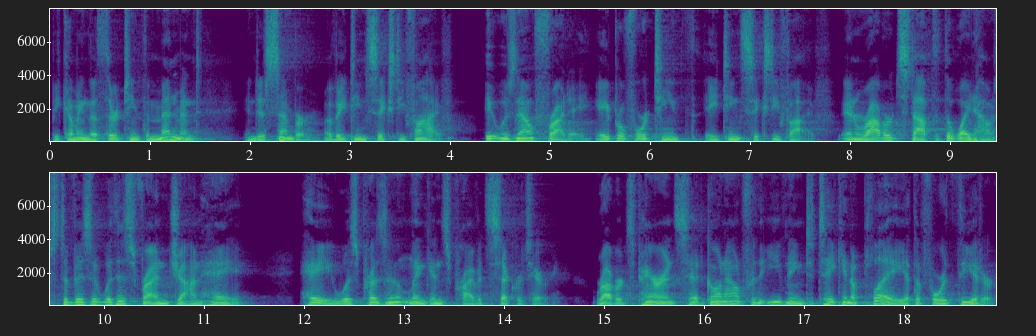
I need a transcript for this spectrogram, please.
becoming the 13th Amendment in December of 1865. It was now Friday, April 14th, 1865, and Robert stopped at the White House to visit with his friend John Hay. Hay was President Lincoln's private secretary. Robert's parents had gone out for the evening to take in a play at the Ford Theater.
